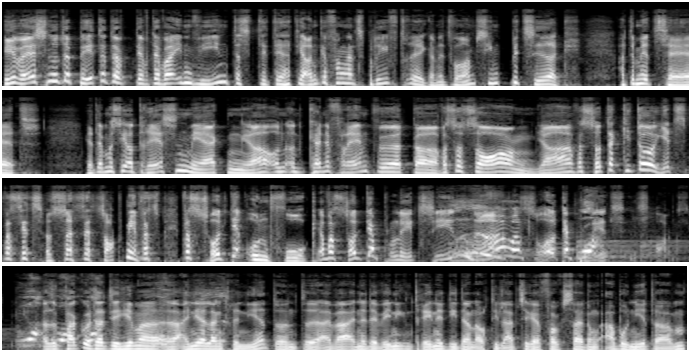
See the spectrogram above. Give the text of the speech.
Ich weiß nur, der Peter, der, der, der war in Wien, das, der, der hat ja angefangen als Briefträger, nicht wahr? Im siebten Bezirk. Hat er mir Zeit. Ja, der muss die Adressen merken, ja, und, und keine Fremdwörter. Was soll er sagen? Ja, was soll der Guido? Jetzt, was jetzt? Was, was, sag mir, was, was soll der Unfug? Ja, was soll der Blödsinn? Ja, was soll der Blödsinn? Sag's mir. Also Packold hat ja hier mal äh, ein Jahr lang trainiert und äh, er war einer der wenigen Trainer, die dann auch die Leipziger Volkszeitung abonniert haben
